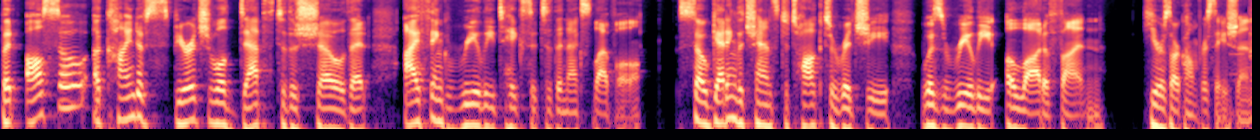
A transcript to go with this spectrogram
but also a kind of spiritual depth to the show that I think really takes it to the next level. So, getting the chance to talk to Richie was really a lot of fun. Here's our conversation.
